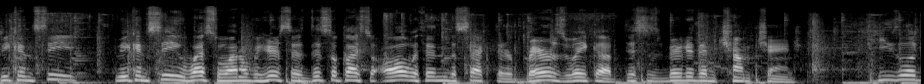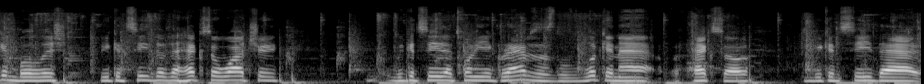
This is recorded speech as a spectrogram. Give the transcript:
we can see we can see West One over here says this applies to all within the sector. Bears wake up. This is bigger than chump change. He's looking bullish. We can see that the Hexo watching. We can see that 28 grams is looking at Hexo. We can see that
